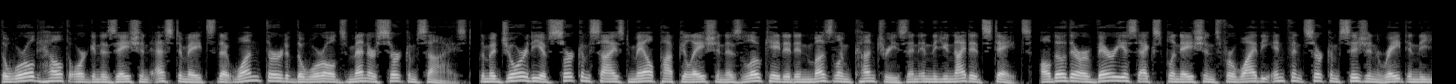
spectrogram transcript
The World Health Organization estimates that one third of the world's men are circumcised. The majority of circumcised male population is located in Muslim countries and in the United States, although there are various explanations for why the infant circumcision rate in the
